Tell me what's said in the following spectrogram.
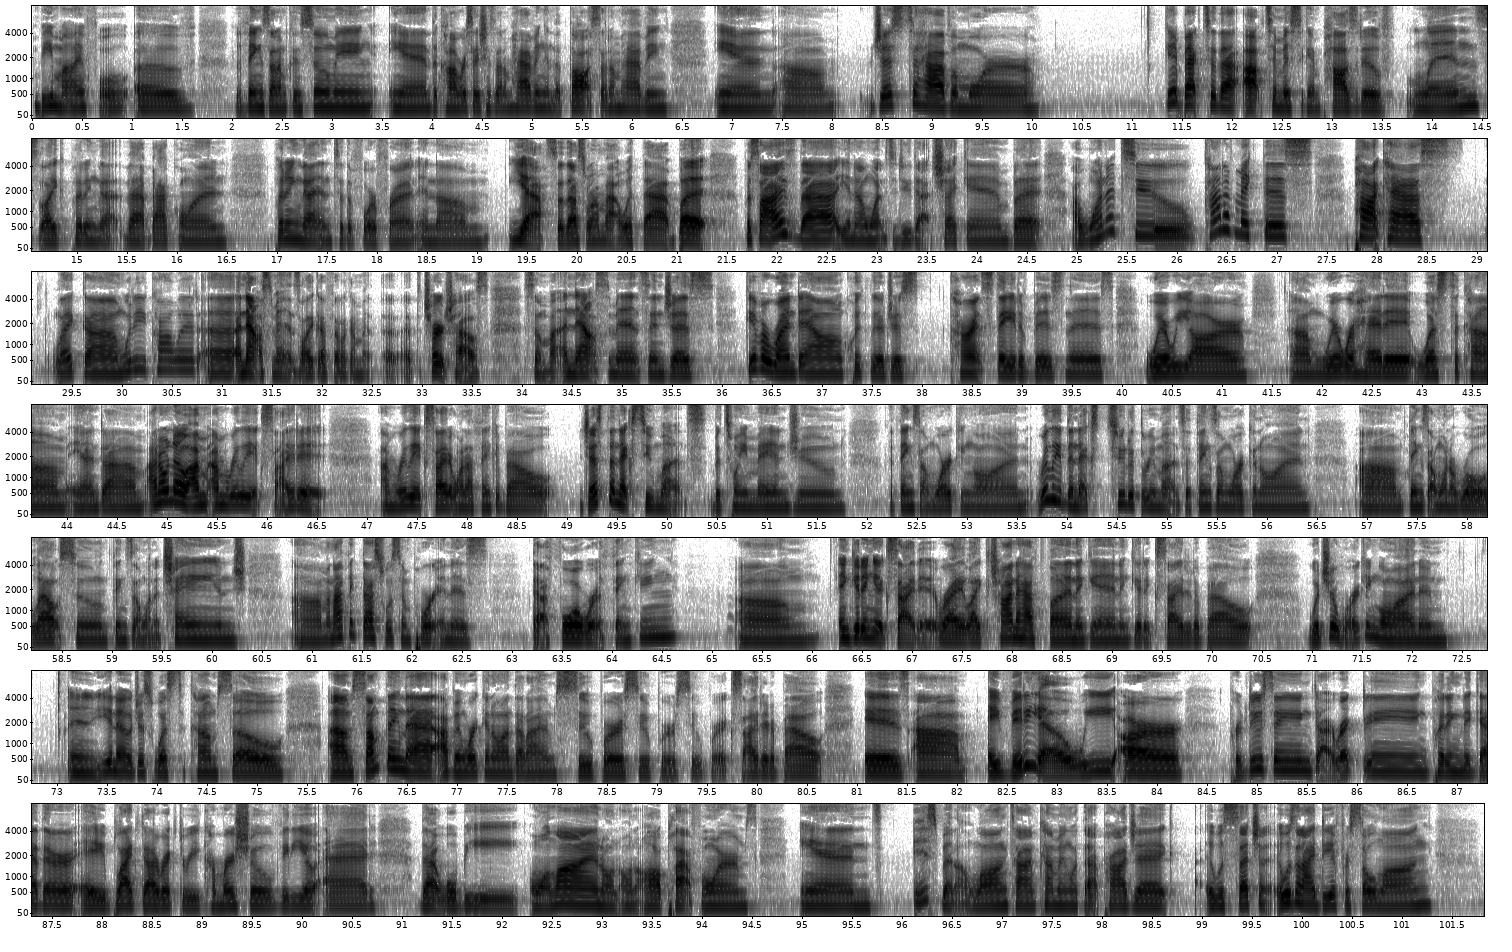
be mindful of the things that I'm consuming and the conversations that I'm having and the thoughts that I'm having, and um, just to have a more get back to that optimistic and positive lens, like putting that that back on, putting that into the forefront. And um yeah, so that's where I'm at with that. But besides that, you know, I want to do that check in, but I wanted to kind of make this podcast like um what do you call it uh announcements like i feel like i'm at, at the church house some announcements and just give a rundown quickly of just current state of business, where we are, um, where we're headed, what's to come, and um, I don't know. I'm I'm really excited. I'm really excited when I think about just the next two months between May and June, the things I'm working on. Really, the next two to three months, the things I'm working on, um, things I want to roll out soon, things I want to change, um, and I think that's what's important is that forward thinking um, and getting excited, right? Like trying to have fun again and get excited about what you're working on and and you know just what's to come. So um, something that I've been working on that I'm super super super excited about is um, a video. We are producing, directing, putting together a Black Directory commercial video ad that will be online on on all platforms and it's been a long time coming with that project. It was such a it was an idea for so long,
